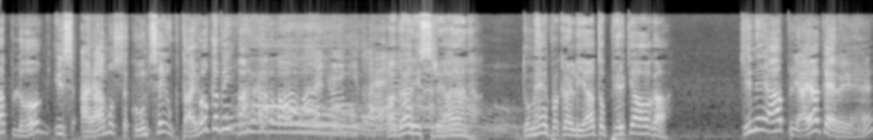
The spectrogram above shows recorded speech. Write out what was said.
आप लोग इस आराम और सुकून से उगताए हो कभी? अगर इस रियाया ने तुम्हें पकड़ लिया तो फिर क्या होगा? जिन्हें आप रियाया कह रहे हैं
